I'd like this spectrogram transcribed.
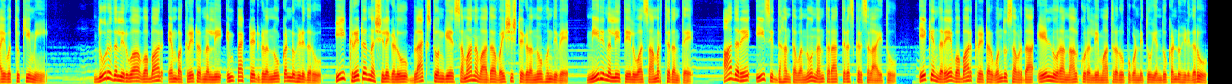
ಐವತ್ತು ಕಿಮಿ. ದೂರದಲ್ಲಿರುವ ವಬಾರ್ ಎಂಬ ಕ್ರೇಟರ್ನಲ್ಲಿ ಇಂಪ್ಯಾಕ್ಟೆಡ್ಗಳನ್ನು ಕಂಡುಹಿಡಿದರು. ಈ ಕ್ರೇಟರ್ನ ಶಿಲೆಗಳು ಬ್ಲ್ಯಾಕ್ ಸ್ಟೋನ್ಗೆ ಸಮಾನವಾದ ವೈಶಿಷ್ಟ್ಯಗಳನ್ನು ಹೊಂದಿವೆ. ನೀರಿನಲ್ಲಿ ತೇಲುವ ಸಾಮರ್ಥ್ಯದಂತೆ. ಆದರೆ ಈ ಸಿದ್ಧಾಂತವನ್ನು ನಂತರ ತಿರಸ್ಕರಿಸಲಾಯಿತು. ಏಕೆಂದರೆ ವಬಾರ್ ಕ್ರೇಟರ್ ಒಂದು ಸಾವಿರದ ಏಳ್ನೂರ ನಾಲ್ಕರಲ್ಲಿ ಮಾತ್ರ ರೂಪುಗೊಂಡಿತು ಎಂದು ಕಂಡುಹಿಡಿದರು,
